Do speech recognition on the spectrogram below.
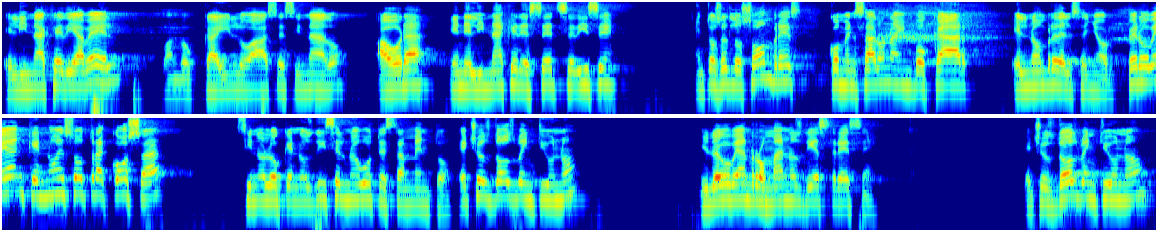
el linaje de Abel, cuando Caín lo ha asesinado. Ahora en el linaje de Seth se dice, entonces los hombres comenzaron a invocar el nombre del Señor. Pero vean que no es otra cosa sino lo que nos dice el Nuevo Testamento. Hechos 2.21 y luego vean Romanos 10.13. Hechos 2.21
